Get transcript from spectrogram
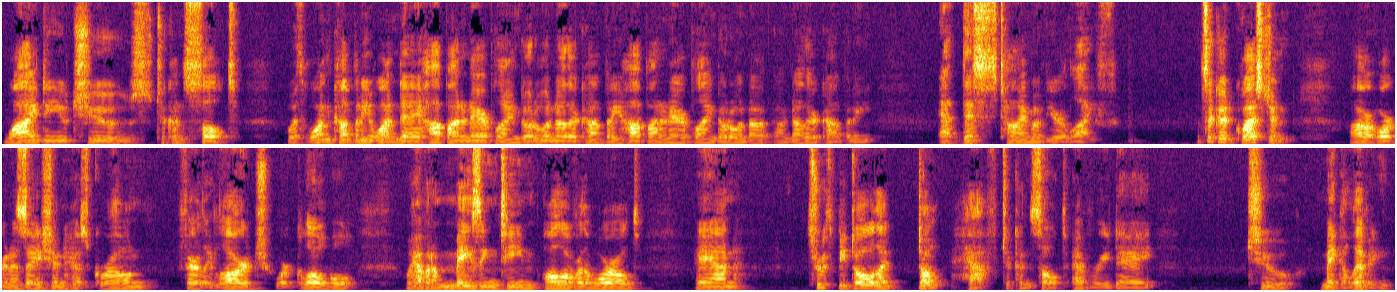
Why do you choose to consult with one company one day, hop on an airplane, go to another company, hop on an airplane, go to an- another company at this time of your life? It's a good question. Our organization has grown fairly large, we're global, we have an amazing team all over the world, and truth be told, I don't have to consult every day to make a living.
